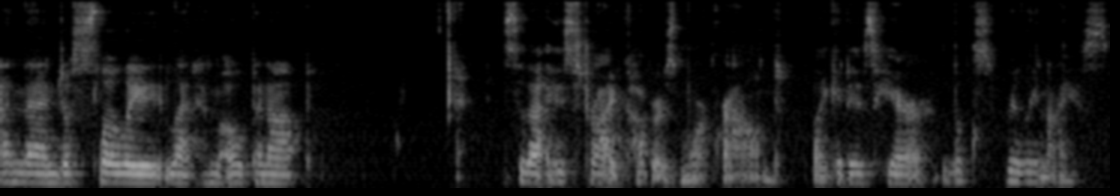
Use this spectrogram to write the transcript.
and then just slowly let him open up so that his stride covers more ground, like it is here. It looks really nice.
